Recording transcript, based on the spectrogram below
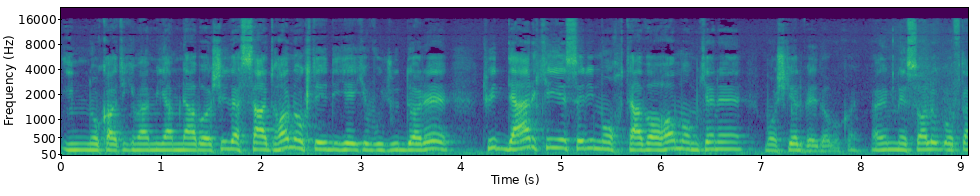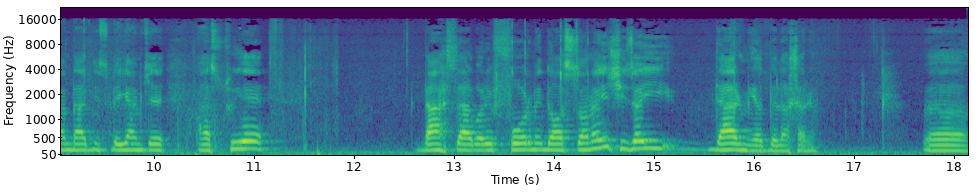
این نکاتی که من میگم نباشید و صدها نکته دیگه که وجود داره توی درک یه سری محتواها ممکنه مشکل پیدا بکنید این مثال رو گفتم بعد نیست بگم که از توی بحث درباره فرم داستان های چیزایی در میاد بالاخره. و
